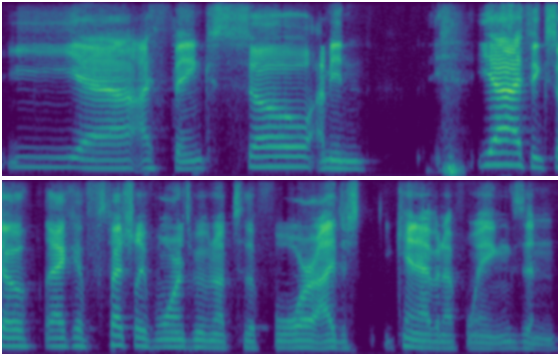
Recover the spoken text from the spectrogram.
Yeah, I think so. I mean, yeah, I think so. Like, if, especially if Warren's moving up to the four, I just you can't have enough wings, and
